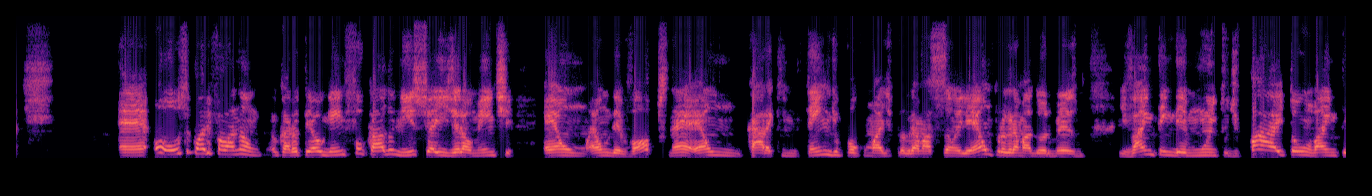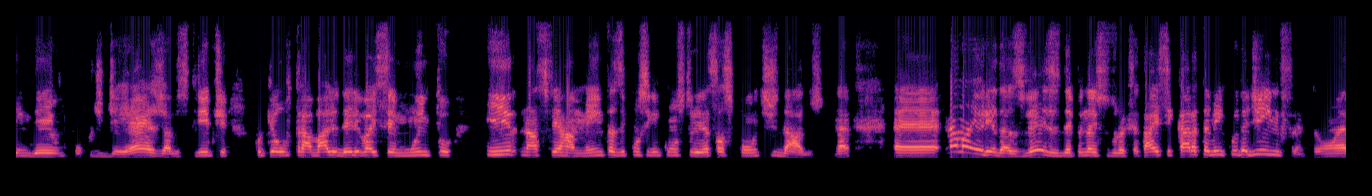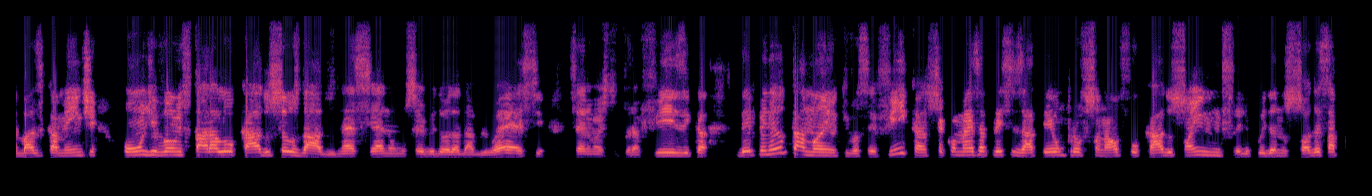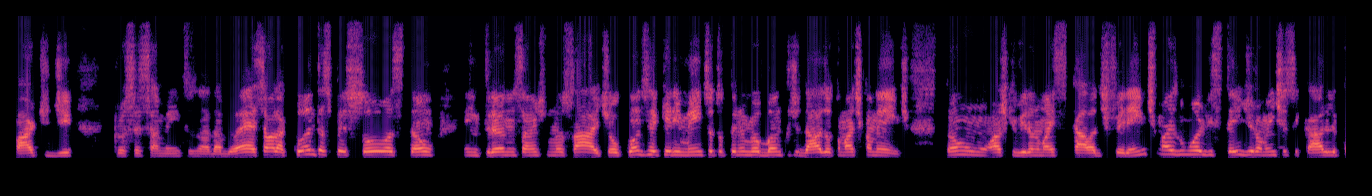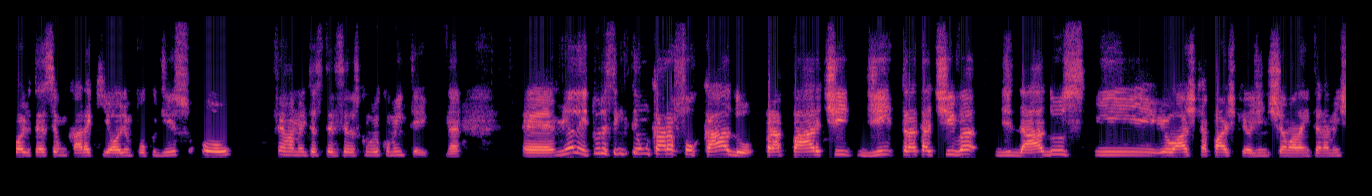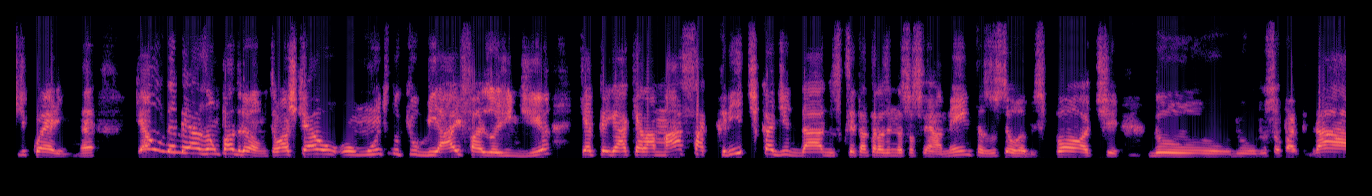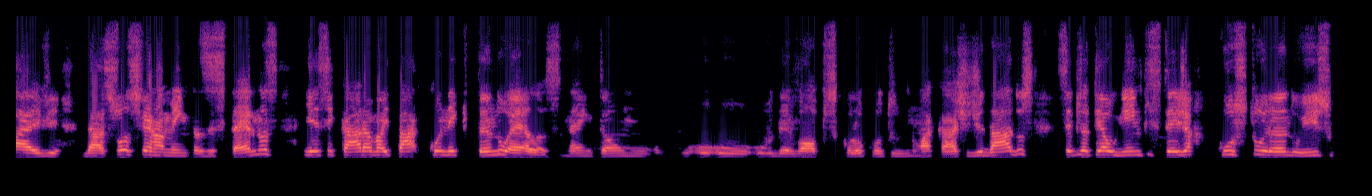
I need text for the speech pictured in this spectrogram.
É, ou você pode falar, não, eu quero ter alguém focado nisso, e aí geralmente é um, é um DevOps, né? É um cara que entende um pouco mais de programação, ele é um programador mesmo e vai entender muito de Python, vai entender um pouco de JS, JavaScript, porque o trabalho dele vai ser muito ir nas ferramentas e conseguir construir essas pontes de dados. Né? É, na maioria das vezes, dependendo da estrutura que você está, esse cara também cuida de infra. Então, é basicamente onde vão estar alocados seus dados, né? Se é num servidor da AWS, se é numa estrutura física. Dependendo do tamanho que você fica, você começa a precisar ter um profissional focado só em infra, ele cuidando só dessa parte de processamentos na AWS, olha quantas pessoas estão entrando necessariamente no meu site, ou quantos requerimentos eu estou tendo no meu banco de dados automaticamente. Então, acho que vira numa escala diferente, mas no early stage, geralmente esse cara ele pode até ser um cara que olha um pouco disso, ou ferramentas terceiras, como eu comentei. Né? é, minha leitura tem que ter um cara focado para a parte de tratativa de dados e eu acho que a parte que a gente chama lá internamente de querying, né? Que é um DBAzão padrão. Então, acho que é o, o, muito do que o BI faz hoje em dia, que é pegar aquela massa crítica de dados que você está trazendo das suas ferramentas, do seu HubSpot, do, do, do seu Pipe Drive, das suas ferramentas externas, e esse cara vai estar tá conectando elas, né? Então, o, o, o, DevOps colocou tudo numa caixa de dados, você precisa ter alguém que esteja costurando isso,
